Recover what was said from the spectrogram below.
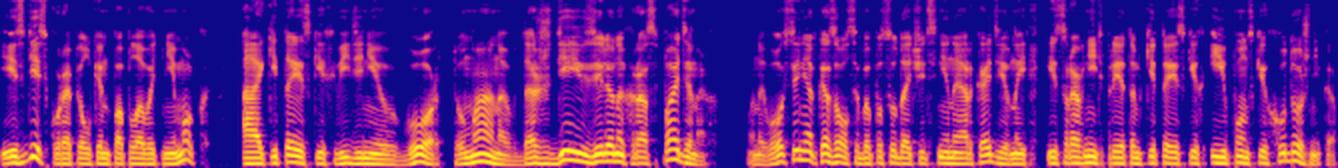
и здесь Куропелкин поплавать не мог, а о китайских видениях гор, туманов, дождей в зеленых распадинах, он и вовсе не отказался бы посудачить с Ниной Аркадьевной и сравнить при этом китайских и японских художников,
